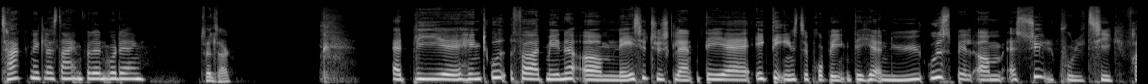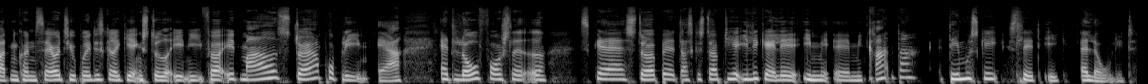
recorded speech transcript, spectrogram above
Tak, Niklas Stein, for den vurdering. Selv tak. At blive øh, hængt ud for at minde om Nazi-Tyskland, det er ikke det eneste problem, det her nye udspil om asylpolitik fra den konservative britiske regering støder ind i. For et meget større problem er, at lovforslaget skal stoppe, der skal stoppe de her illegale øh, migranter. Det måske slet ikke er lovligt.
